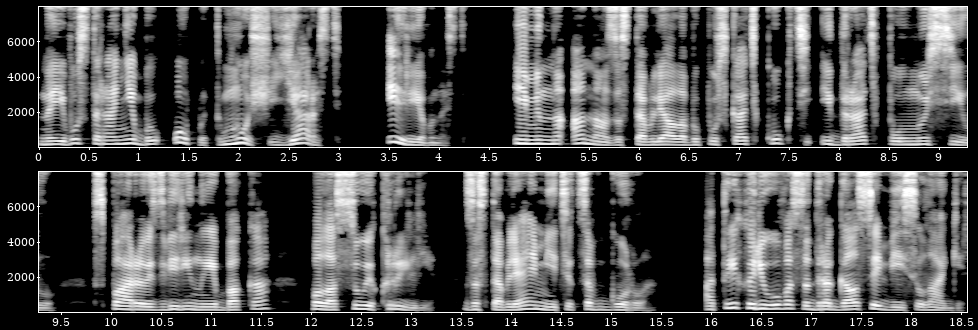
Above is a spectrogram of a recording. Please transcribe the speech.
На его стороне был опыт, мощь, ярость и ревность. Именно она заставляла выпускать когти и драть в полную силу, вспарывая звериные бока, полосуя крылья, заставляя метиться в горло. От их рева содрогался весь лагерь.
